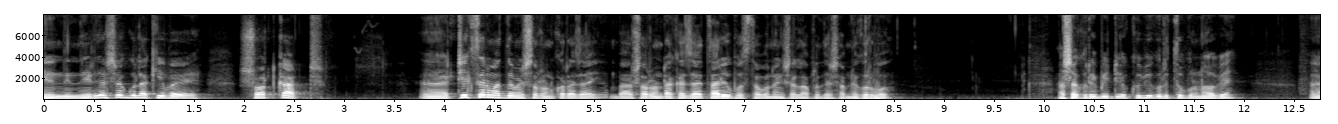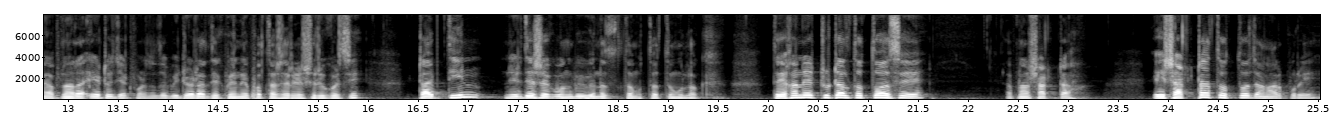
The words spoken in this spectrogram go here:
এই নির্দেশকগুলো কীভাবে শর্টকাট টিক্সের মাধ্যমে স্মরণ করা যায় বা স্মরণ রাখা যায়, তারই উপস্থাপনা ইনশাল্লাহ আপনাদের সামনে করব। আশা করি ভিডিও খুবই গুরুত্বপূর্ণ হবে। আপনারা এ টু জেড পর্যন্ত ভিডিওটা দেখবেন, এই প্রত্যাশা শুরু করছি। টাইপ তিন, নির্দেশক এবং বিভিন্ন তথ্য- তথ্যমূলক। তো এখানে টোটাল তথ্য আছে আপনার ষাটটা এই ষাটটা তথ্য জানার পরে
